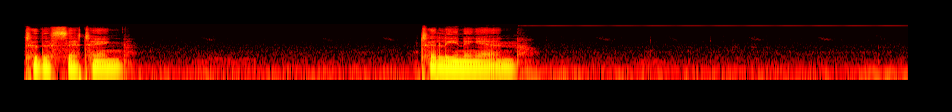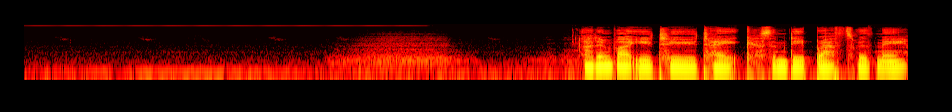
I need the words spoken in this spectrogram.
to the sitting, to leaning in. I'd invite you to take some deep breaths with me.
